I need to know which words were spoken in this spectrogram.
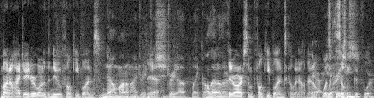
Monohydrate or one of the new funky blends? no monohydrate, Yeah. just straight up like all that other. There are some funky blends coming out now. Yeah. What's Yeah, creatine some- good for?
